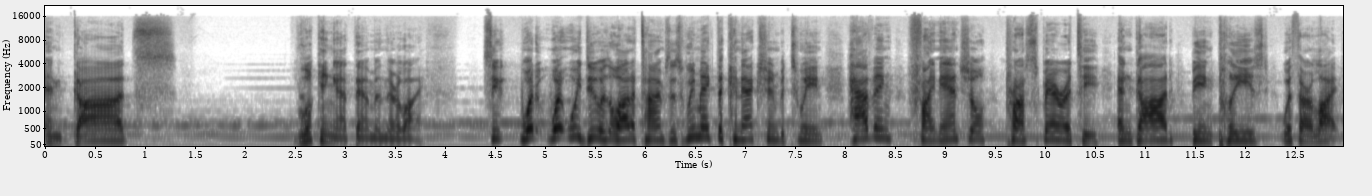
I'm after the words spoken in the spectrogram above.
and God's looking at them in their life. See, what, what we do is a lot of times is we make the connection between having financial prosperity and God being pleased with our life.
